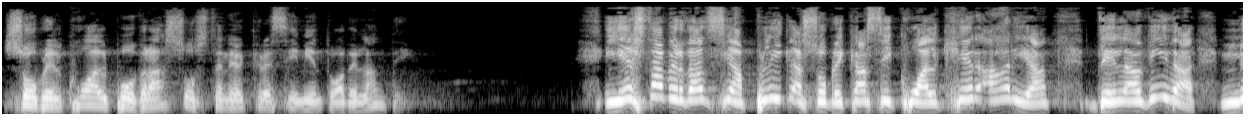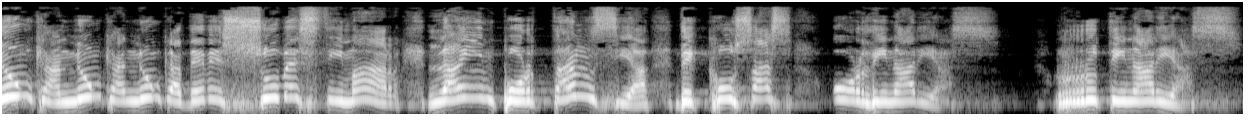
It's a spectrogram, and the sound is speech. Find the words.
sobre el cual podrás sostener crecimiento adelante. Y esta verdad se aplica sobre casi cualquier área de la vida. Nunca, nunca, nunca debes subestimar la importancia de cosas ordinarias rutinarias.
